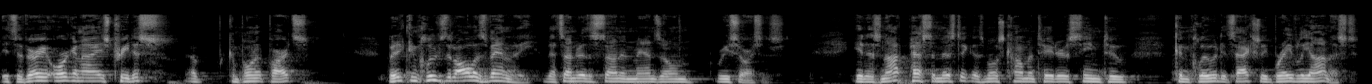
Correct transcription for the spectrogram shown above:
It's a very organized treatise of component parts, but it concludes that all is vanity that's under the sun and man's own resources. It is not pessimistic as most commentators seem to conclude it's actually bravely honest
